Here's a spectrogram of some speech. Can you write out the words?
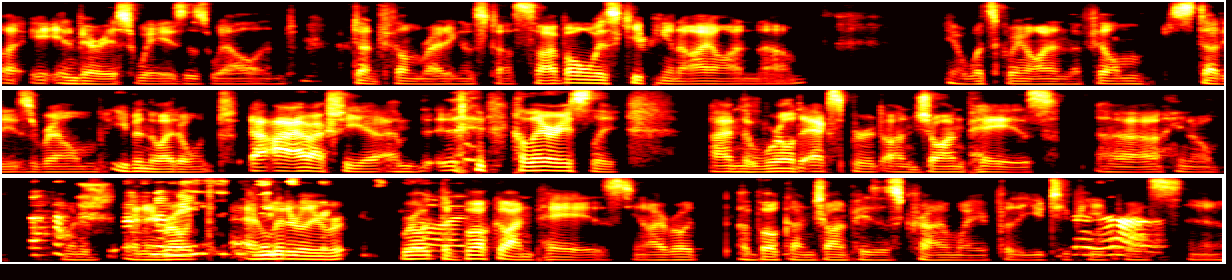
uh, in various ways as well, and mm-hmm. I've done film writing and stuff. So I've always keeping an eye on, um, you know, what's going on in the film studies realm. Even though I don't, I actually am hilariously, I'm the world expert on John Paizs uh, you know, and I wrote and literally wrote the book on Paizs. You know, I wrote a book on John Paizs's Crime Wave for the UTP yeah, press. Yeah.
